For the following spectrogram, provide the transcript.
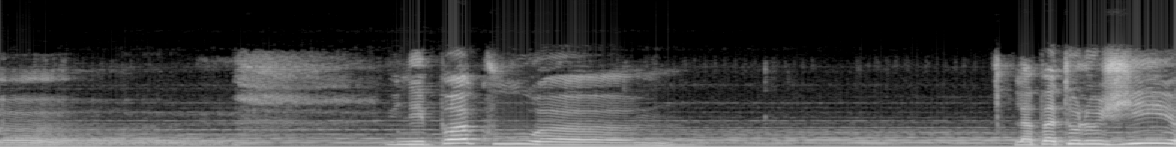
euh, une époque où euh, la pathologie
